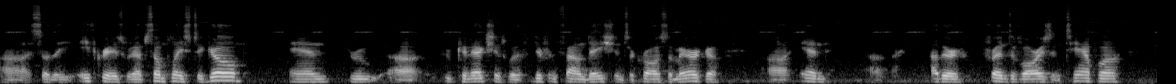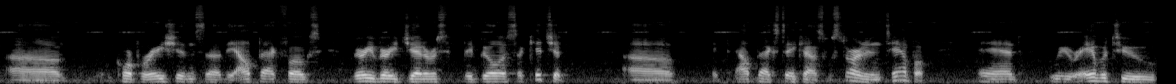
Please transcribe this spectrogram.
uh, so the eighth graders would have some place to go, and through uh, through connections with different foundations across America, uh, and other friends of ours in Tampa, corporations, the Outback folks, very very generous. They built us a kitchen. Outback Steakhouse was started in Tampa, and we were able to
